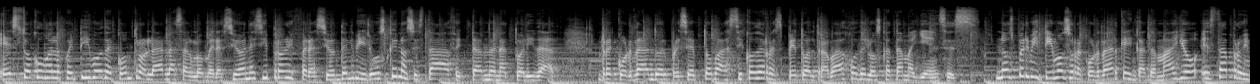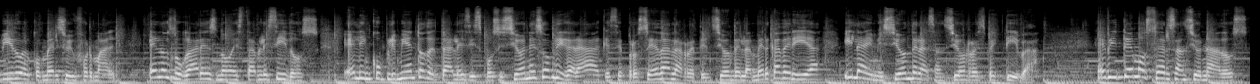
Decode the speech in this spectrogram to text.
Esto con el objetivo de controlar las aglomeraciones y proliferación del virus que nos está afectando en la actualidad, recordando el precepto básico de respeto al trabajo de los catamayenses. Nos permitimos recordar que en Catamayo está prohibido el comercio informal, en los lugares no establecidos. El incumplimiento de tales disposiciones obligará a que se proceda a la retención de la mercadería y la emisión de la sanción respectiva. Evitemos ser sancionados,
